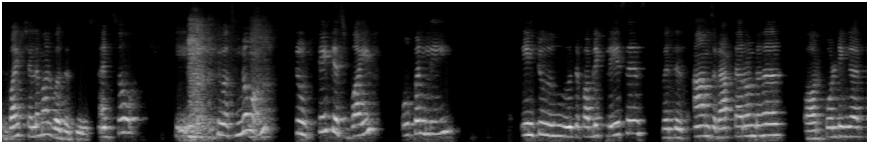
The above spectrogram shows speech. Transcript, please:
His wife Chelamal was his muse. And so he, he was known to take his wife openly into the public places with his arms wrapped around her or holding her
